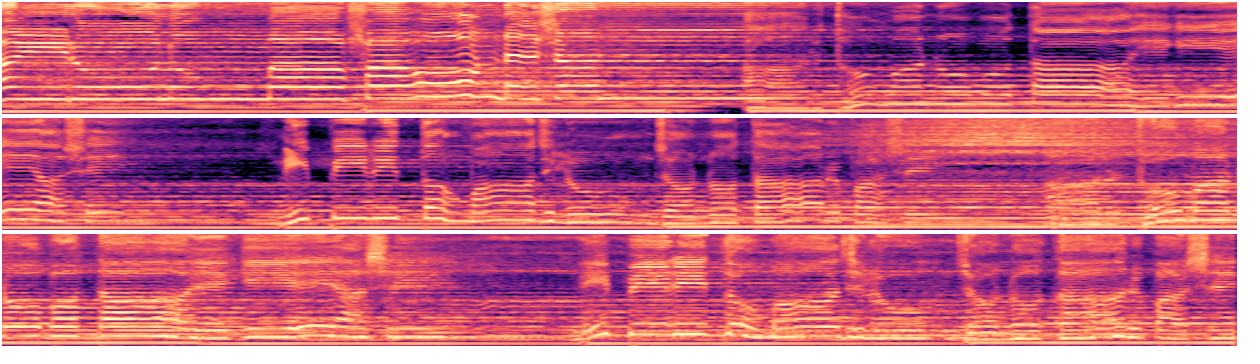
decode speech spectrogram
খাইরুল উম্মা ফাউন্ডেশন আর্থ মানবতা এগিয়ে আসে নিপীড়িত মাজলুম জনতার পাশে। আর্থ মানবতা এগিয়ে আসে নিপীড়িত মাজলুম জনতার পাশে।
